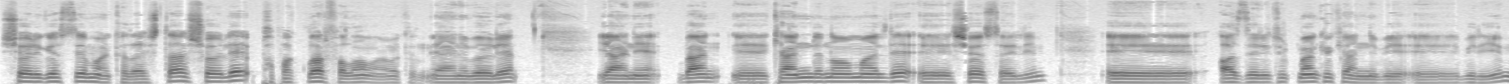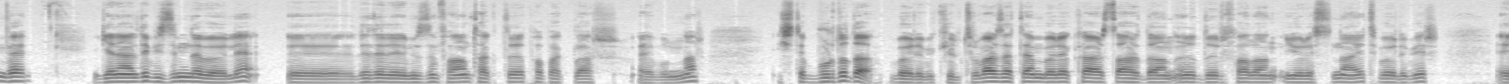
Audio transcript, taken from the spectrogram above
Şöyle göstereyim arkadaşlar. Şöyle papaklar falan var bakın. Yani böyle yani ben e, kendim de normalde e, şöyle söyleyeyim. E, Azeri Türkmen kökenli bir e, biriyim ve genelde bizim de böyle e, dedelerimizin falan taktığı papaklar e, bunlar. İşte burada da böyle bir kültür var. Zaten böyle Kars, Ardahan, Iğdır falan yöresine ait böyle bir e,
